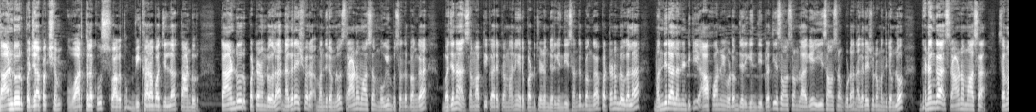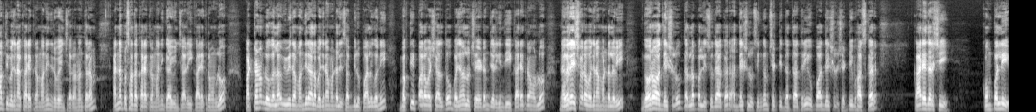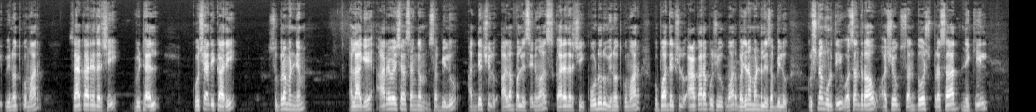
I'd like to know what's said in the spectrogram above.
తాండూర్ ప్రజాపక్షం వార్తలకు స్వాగతం. వికారాబాద్ జిల్లా తాండూర్. తాండూర్ పట్టణంలో గల నగరేశ్వర మందిరంలో శ్రావణమాసం ముగింపు సందర్భంగా భజన సమాప్తి కార్యక్రమాన్ని ఏర్పాటు చేయడం జరిగింది. ఈ సందర్భంగా పట్టణంలో గల మందిరాలన్నింటికీ ఆహ్వానం ఇవ్వడం జరిగింది. ప్రతి సంవత్సరం లాగే ఈ సంవత్సరం కూడా నగరేశ్వర మందిరంలో ఘనంగా శ్రావణమాస సమాప్తి భజన కార్యక్రమాన్ని నిర్వహించారు. అనంతరం అన్నప్రసాద కార్యక్రమాన్ని గావించారు. ఈ కార్యక్రమంలో పట్టణంలో గల వివిధ మందిరాల భజన మండలి సభ్యులు పాల్గొని భక్తి పారవశాలతో భజనలు చేయడం జరిగింది. ఈ కార్యక్రమంలో నగరేశ్వర భజన మండలి గౌరవ అధ్యక్షులు తర్లపల్లి సుధాకర్ అధ్యక్షులు సింగంశెట్టి దత్తాత్రి ఉపాధ్యక్షులు శెట్టి భాస్కర్ కార్యదర్శి కొంపల్లి వినోద్ కుమార్ సహకార్యదర్శి విఠల్ కోశాధికారి సుబ్రహ్మణ్యం అలాగే ఆర్యవేశ సంఘం సభ్యులు అధ్యక్షులు ఆలంపల్లి శ్రీనివాస్ కార్యదర్శి కోడూరు వినోద్ కుమార్ ఉపాధ్యక్షులు ఆకారపు శివకుమార్ భజన మండలి సభ్యులు కృష్ణమూర్తి వసంతరావు అశోక్ సంతోష్ ప్రసాద్ నిఖిల్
